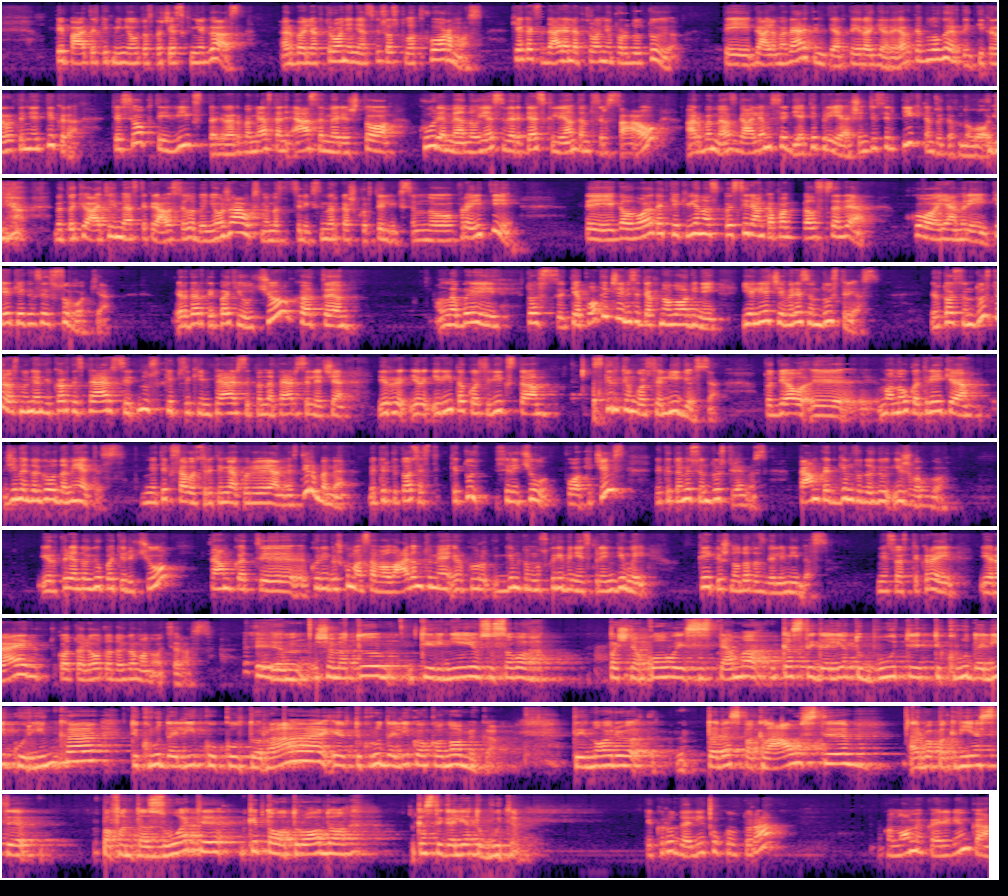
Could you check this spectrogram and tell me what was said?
Taip pat ir, kaip minėjau, tas pačias knygas arba elektroninės visos platformos, kiek atsidarė elektroninių parduotuvių tai galima vertinti, ar tai yra gerai, ar tai blogai, ar tai tikra, ar tai netikra. Tiesiog tai vyksta ir arba mes ten esame ir iš to kūrėme naujas vertės klientams ir savo, arba mes galim sėdėti priešintis ir pykti ant tų technologijų. Bet tokiu atveju mes tikriausiai labai neužauksime, mes atsiliksim ir kažkur tai liksim nu praeitį. Tai galvoju, kad kiekvienas pasirenka pagal save, ko jam reikia ir kiek jisai suvokia. Ir dar taip pat jaučiu, kad labai tos, tie pokyčiai visi technologiniai, jie liečia įvairias industrijas. Ir tos industrijos, nu, netgi kartais persi, nu, kaip sakykim, persipina, persilečia ir, ir, ir įtakos vyksta skirtingose lygiuose. Todėl e, manau, kad reikia žymiai daugiau domėtis. Ne tik savo sritime, kurioje mes dirbame, bet ir kitose, kitų sričių pokyčiais ir kitomis industrijomis, tam, kad gimtų daugiau išvalgų. Ir turėti daugiau patirčių tam, kad e, kūrybiškumą savo lavintume ir kur gimtų mūsų kūrybiniai sprendimai, kaip išnaudotas galimybės. Nes jos tikrai yra ir kuo toliau, tuo daugiau, manau, atsiras. Šiuo metu tyrinėjau su savo pašnekovai sistemą, kas tai galėtų būti tikrų dalykų rinka, tikrų dalykų kultūra ir tikrų dalykų ekonomika. Tai noriu tavęs paklausti arba pakviesti pafantazuoti, kaip tau atrodo, kas tai galėtų būti? Tikrų dalykų kultūra, ekonomika ir rinka.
